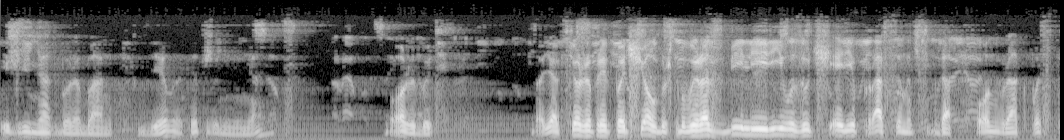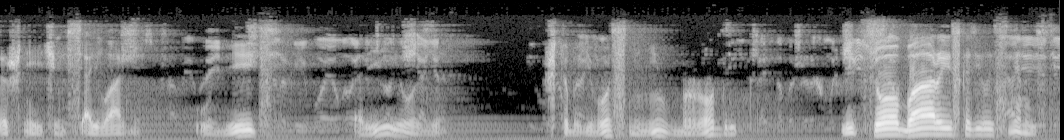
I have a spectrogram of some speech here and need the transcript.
и гремят барабаны. Дело от этого не меняется. Может быть. Но я все же предпочел бы, чтобы вы разбили Риозу череп раз и навсегда. Он враг пострашнее, чем вся его армия. Убить Риоза, чтобы его сменил Бродрик. Лицо Бара исказилось ненавистью.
